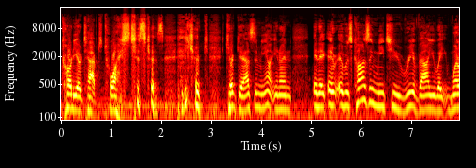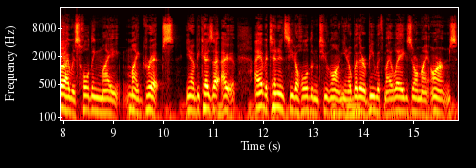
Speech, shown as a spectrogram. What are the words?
cardio tapped twice just because he kept kept gassing me out you know and and it, it, it was causing me to reevaluate where I was holding my my grips you know because I, I I have a tendency to hold them too long you know whether it be with my legs or my arms.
